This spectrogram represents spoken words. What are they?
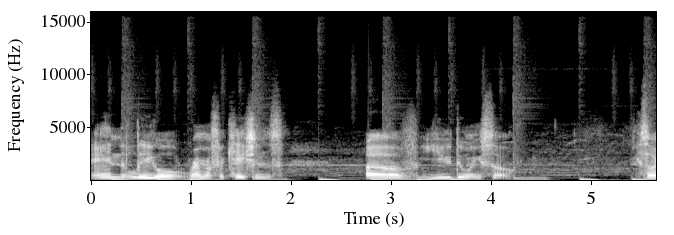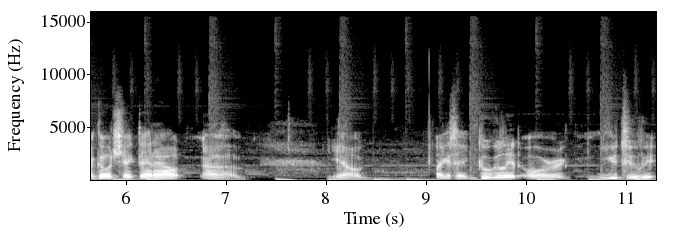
and the legal ramifications of you doing so. So go check that out. Uh, you know, like I said, Google it or YouTube it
